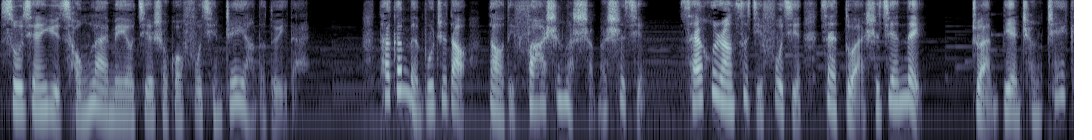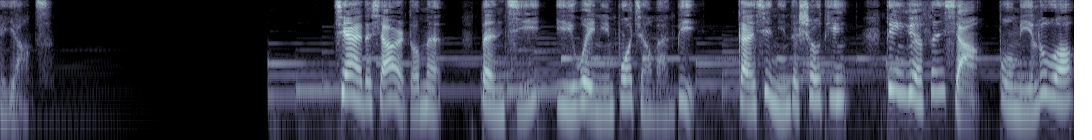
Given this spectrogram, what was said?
苏千玉从来没有接受过父亲这样的对待，他根本不知道到底发生了什么事情，才会让自己父亲在短时间内转变成这个样子。亲爱的小耳朵们，本集已为您播讲完毕，感谢您的收听，订阅分享不迷路哦。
